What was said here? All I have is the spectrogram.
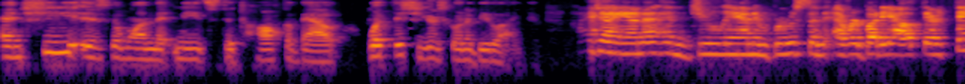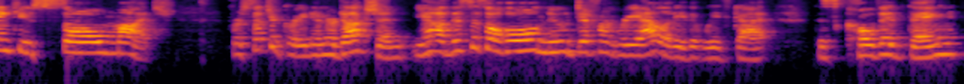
and she is the one that needs to talk about what this year is going to be like. Hi, Diana and Julianne and Bruce and everybody out there. Thank you so much for such a great introduction. Yeah, this is a whole new, different reality that we've got. This COVID thing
